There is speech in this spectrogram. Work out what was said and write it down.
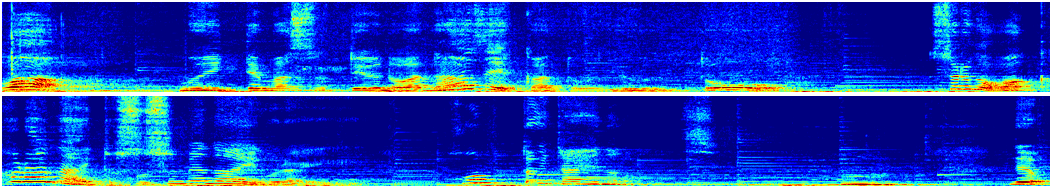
は向いてますっていうのはなぜかというとそれが分からないと進めないぐらい本当に大変なの。うん、で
